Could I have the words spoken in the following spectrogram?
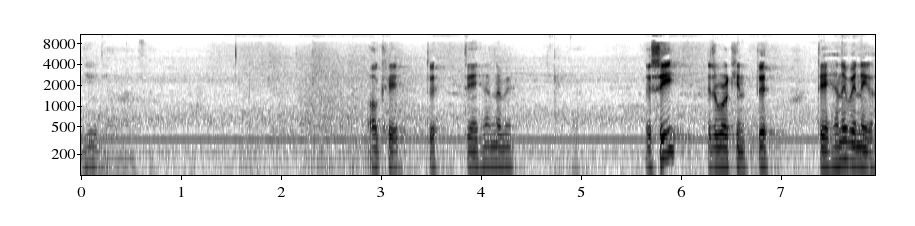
你又点慢说。OK，对，点一下那边。You see, it's working. 对，点一下那边那个。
